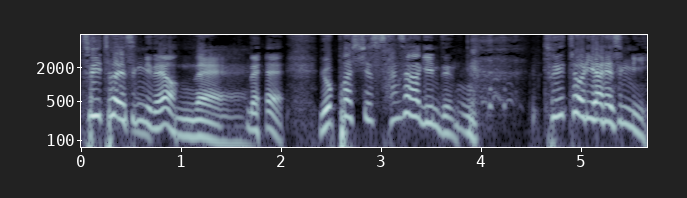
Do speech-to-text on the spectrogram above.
트위터의 승리네요. 네. 네. 요파 씨에서 상상하기 힘든 트위터리안의 승리.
